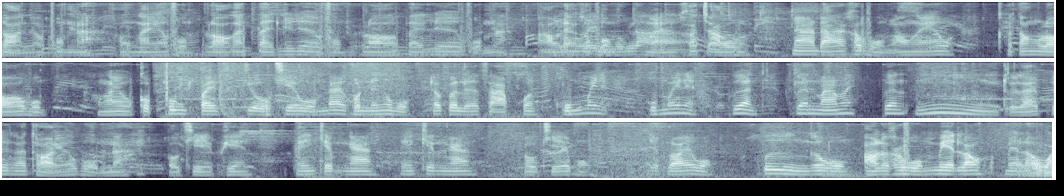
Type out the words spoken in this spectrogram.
ก่อนครับผมนะเอาไงครับผมรอกันไปเรื่อยๆครับผมรอไปเรื่อยๆครับผมนะ เอาแล้วครับผมเหมือนเขาจะเอาหน้าดาครับผมเอาไงครับก็ต้องรอครับผมเอาไงกดพุ่งไปสกิลโอเคผมได้คนนึงครับผมแล้วก็เหลือสามคนคุ้มไหมเนี่ยคุ้มไหมเนี่ยเพื่อนเพื่อนมาไหมเพื่อนอืมสุดท้ายเพื่อนก็ถอยครับผมนะโอเคเพนเพนเก็บงานเพนเก็บงานโอเคครับผมเรียบร้อยครับผม ปึ้งครับผมเอาแล้วครับผมเมดเราเมดเราไหว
